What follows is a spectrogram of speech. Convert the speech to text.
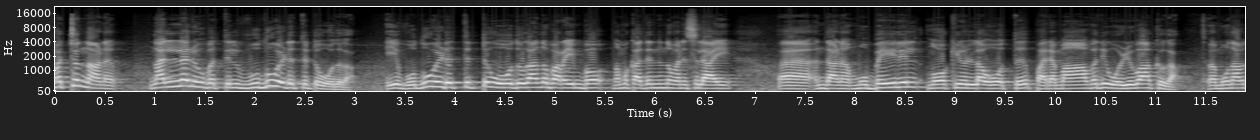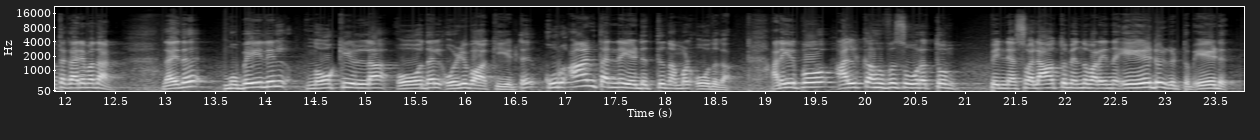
മറ്റൊന്നാണ് നല്ല രൂപത്തിൽ വുതു എടുത്തിട്ട് ഓതുക. ഈ വുതു എടുത്തിട്ട് ഓതുക എന്ന് പറയുമ്പോൾ നമുക്കതിൽ നിന്ന് മനസ്സിലായി എന്താണ് മൊബൈലിൽ നോക്കിയുള്ള ഓത്ത് പരമാവധി ഒഴിവാക്കുക. മൂന്നാമത്തെ കാര്യം അതാണ്. അതായത് മൊബൈലിൽ നോക്കിയുള്ള ഓതൽ ഒഴിവാക്കിയിട്ട് ഖുർആൻ തന്നെ എടുത്ത് നമ്മൾ ഓതുക. അല്ലെങ്കിൽ ഇപ്പോൾ അൽ കഹഫ് സൂറത്തും പിന്നെ സ്വലാത്തും എന്ന് പറയുന്ന ഏട് കിട്ടും ഏട്.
